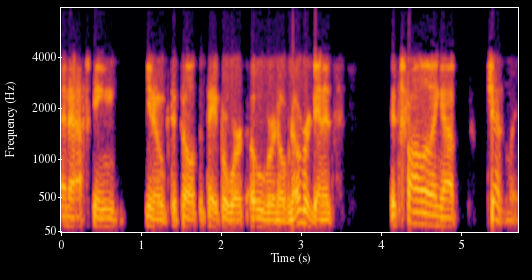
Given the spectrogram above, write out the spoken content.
and asking, you know, to fill out the paperwork over and over and over again. It's it's following up gently.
